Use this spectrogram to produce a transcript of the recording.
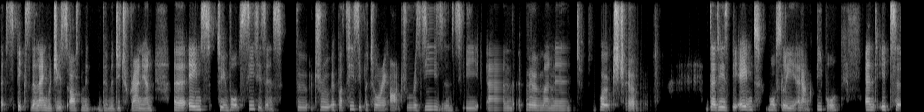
that speaks the languages of the Mediterranean uh, aims to involve citizens through, through a participatory art residency and a permanent workshop that is aimed mostly at young people and it, uh,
